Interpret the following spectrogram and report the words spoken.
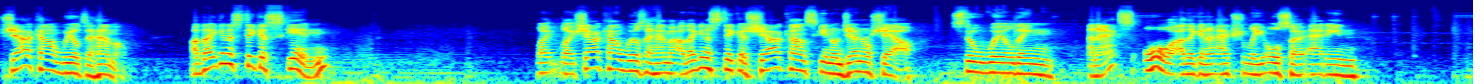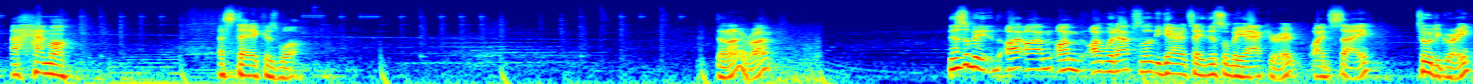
Shao Kahn wields a hammer. Are they going to stick a skin like like Shao Kahn wields a hammer? Are they going to stick a Shao Kahn skin on General Shao, still wielding an axe, or are they going to actually also add in a hammer aesthetic as well? Don't know, right? This will be. I, I'm, I'm. I would absolutely guarantee this will be accurate. I'd say, to a degree,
